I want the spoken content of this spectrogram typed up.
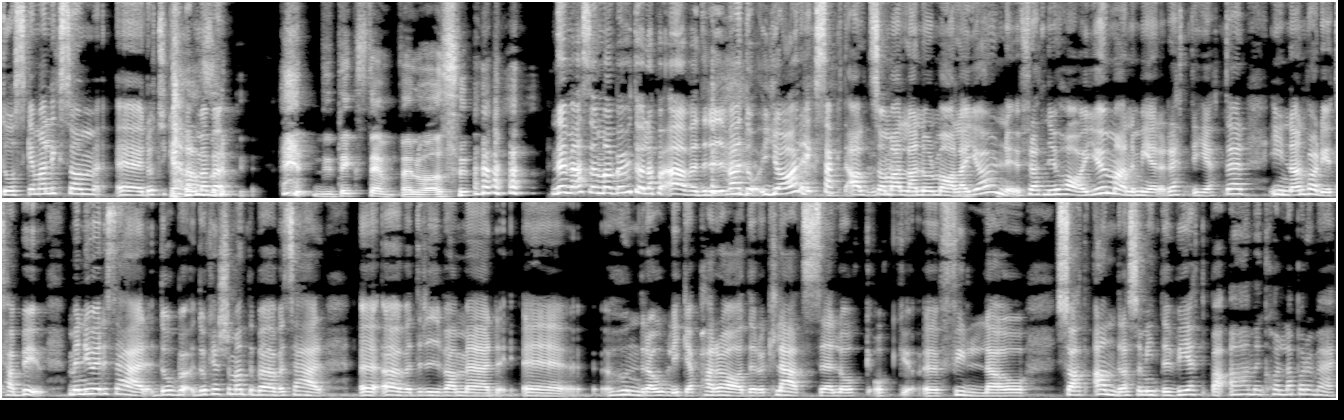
då ska man liksom, eh, då tycker jag inte att man bör... Ditt exempel var så... Nej men alltså man behöver inte hålla på och överdriva, då, gör exakt allt som alla normala gör nu för att nu har ju man mer rättigheter. Innan var det ju tabu. Men nu är det så här, då, då kanske man inte behöver så här eh, överdriva med eh, hundra olika parader och klädsel och, och eh, fylla och så att andra som inte vet bara ah men kolla på de här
